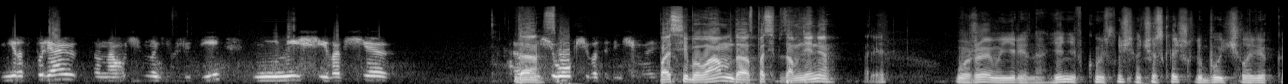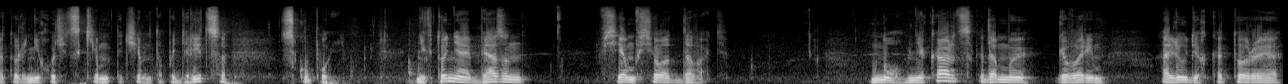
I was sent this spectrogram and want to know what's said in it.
не распыляются на очень многих людей, не имеющие вообще да. ничего общего с этим человеком. Спасибо вам, да, спасибо за мнение. Уважаемая Елена, я ни в коем случае хочу сказать, что любой человек, который не хочет с кем-то чем-то поделиться, скупой. Никто не обязан всем все отдавать. Но мне кажется, когда мы говорим о людях, которые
